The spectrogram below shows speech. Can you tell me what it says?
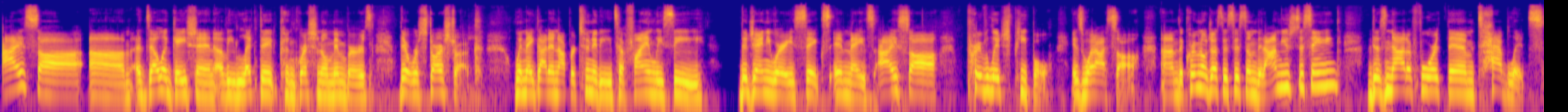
I saw um, a delegation of elected congressional members that were starstruck when they got an opportunity to finally see the January 6 inmates. I saw privileged people is what I saw. Um, the criminal justice system that I'm used to seeing does not afford them tablets,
